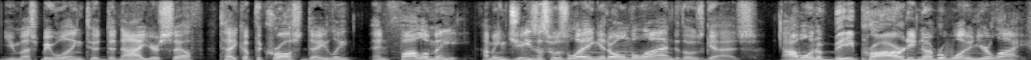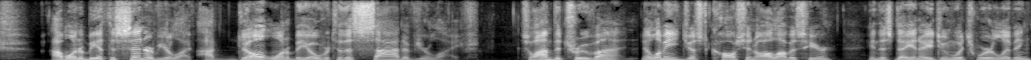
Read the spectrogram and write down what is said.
You must be willing to deny yourself, take up the cross daily, and follow me. I mean, Jesus was laying it on the line to those guys. I want to be priority number one in your life. I want to be at the center of your life. I don't want to be over to the side of your life. So I'm the true vine. Now, let me just caution all of us here in this day and age in which we're living.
